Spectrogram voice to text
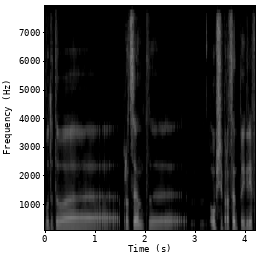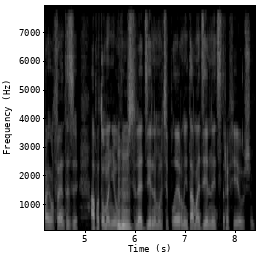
вот этого процент э, общий процент по игре Final Fantasy, а потом они его mm-hmm. выпустили отдельно мультиплеерный, и там отдельно эти трофеи, в общем.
